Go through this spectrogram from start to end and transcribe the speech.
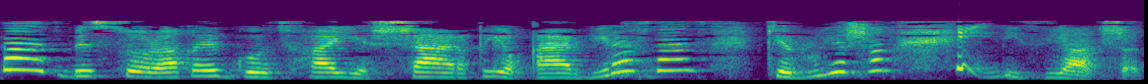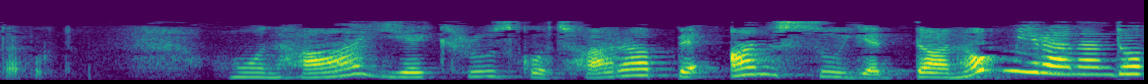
بعد به سراغ گوتهای شرقی و غربی رفتند که رویشان خیلی زیاد شده بود. هونها یک روز گوتها را به آن سوی دانوب میرانند و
